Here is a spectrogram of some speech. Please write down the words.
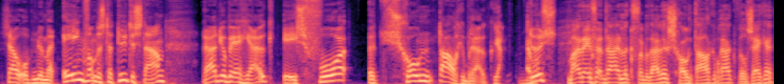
zou op nummer 1 van de statuten staan. Radio Bergijk is voor het schoon taalgebruik. Ja, Dus, Maar even duidelijk, voor de duidelijk, schoon taalgebruik wil zeggen...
